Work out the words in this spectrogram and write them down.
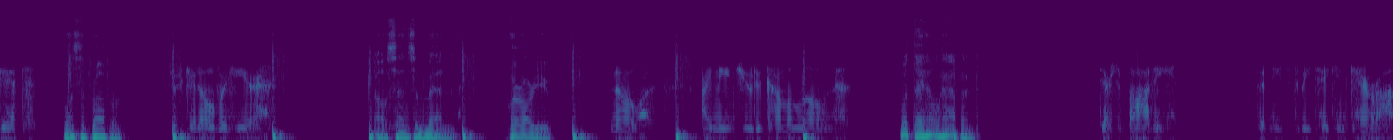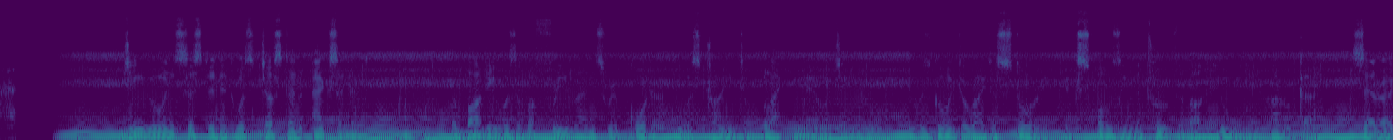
shit. What's the problem? Just get over here. I'll send some men. Where are you? No, I need you to come alone. What the hell happened? There's a body that needs to be taken care of. Jingu insisted it was just an accident. The body was of a freelance reporter who was trying to blackmail Jingu. He was going to write a story exposing the truth about Yumi and Haruka. Sera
